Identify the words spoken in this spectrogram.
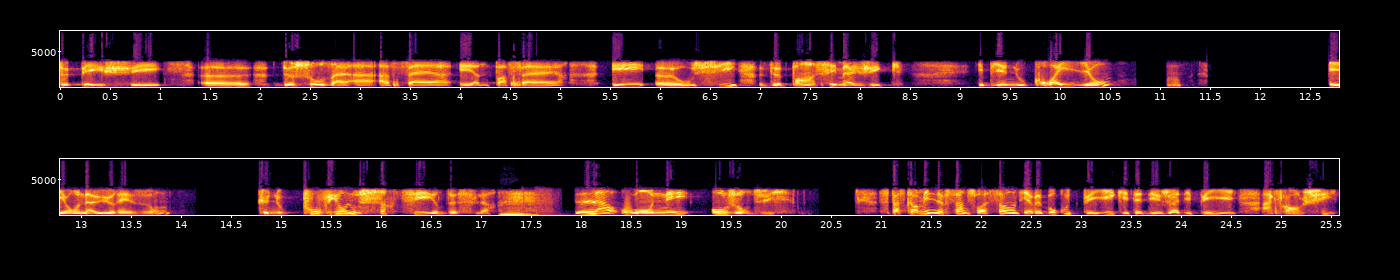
de péché, euh, de choses à, à, faire et à ne pas faire, et euh, aussi de pensées magiques. Eh bien, nous croyions, hein, et on a eu raison, que nous pouvions nous sortir de cela. Mmh. Là où on est aujourd'hui, c'est parce qu'en 1960, il y avait beaucoup de pays qui étaient déjà des pays affranchis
